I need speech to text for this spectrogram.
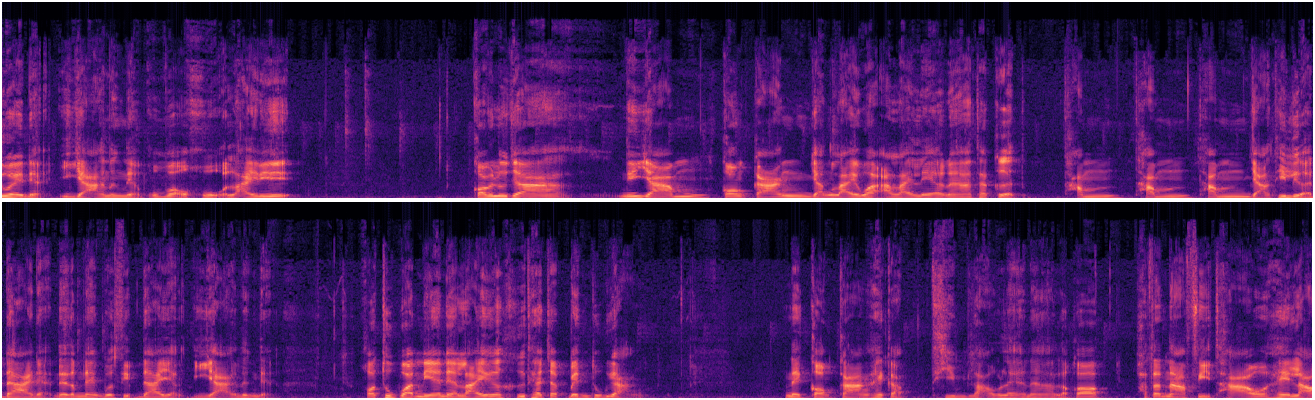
ด้วยเนี่ยอีกอย่างหนึ่งเนี่ยผมว่าโอ้โหไลท์นี่ก็ไม่รู้จะนิยามกองกลางอย่างไรว่าอะไรแล้วนะถ้าเกิดทำทำทำอย่างที่เหลือได้เนี่ยในตำแหน่งเบอร์สิบได้อย่างอีกอย่างหนึ่งเนี่ยเพราะทุกวันนี้เนี่ยไลท์ก็คือแทบจะเป็นทุกอย่างในกองกลางให้กับทีมเราแล้วนะแล้วก็พัฒนาฝีเท้าให้เรา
